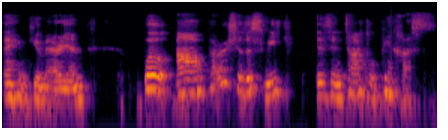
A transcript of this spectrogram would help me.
Thank you, Marion. Well, our parasha this week is entitled Pinchas,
